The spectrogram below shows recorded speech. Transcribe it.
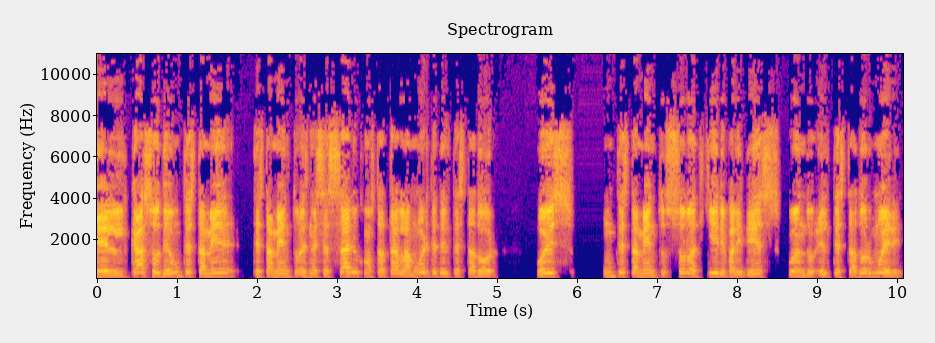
el, caso de un testamento es necesario constatar la muerte del testador, pues un testamento solo adquiere validez cuando el testador muere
